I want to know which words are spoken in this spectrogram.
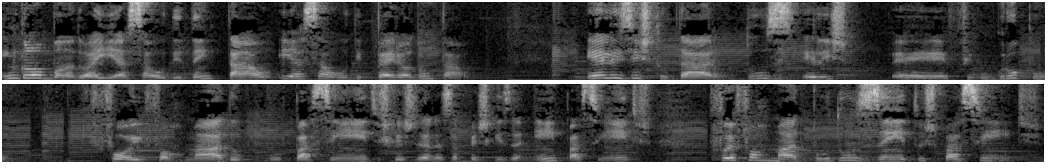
englobando aí a saúde dental e a saúde periodontal. Eles estudaram, dos, eles, é, o grupo foi formado por pacientes que fizeram essa pesquisa em pacientes, foi formado por 200 pacientes.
